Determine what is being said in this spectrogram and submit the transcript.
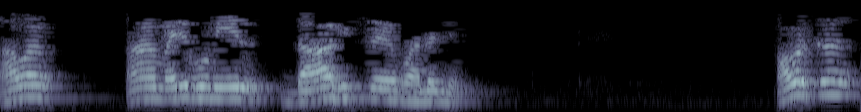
അവർ ആ മരുഭൂമിയിൽ ദാഹിച്ച് വലഞ്ഞു. അവർക്ക്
